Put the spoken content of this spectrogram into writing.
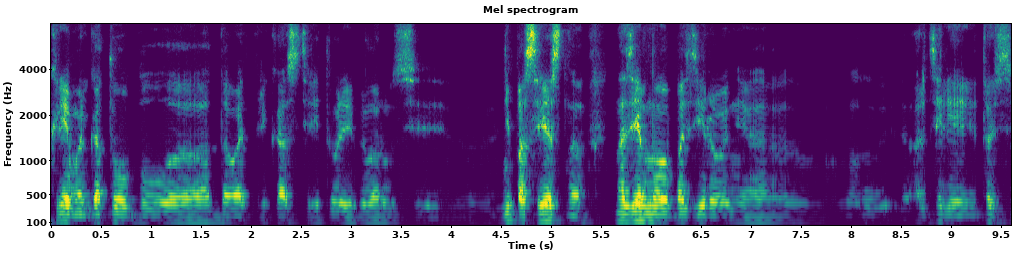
Кремль готов был а, отдавать приказ территории Беларуси непосредственно наземного базирования артиллерии, то есть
